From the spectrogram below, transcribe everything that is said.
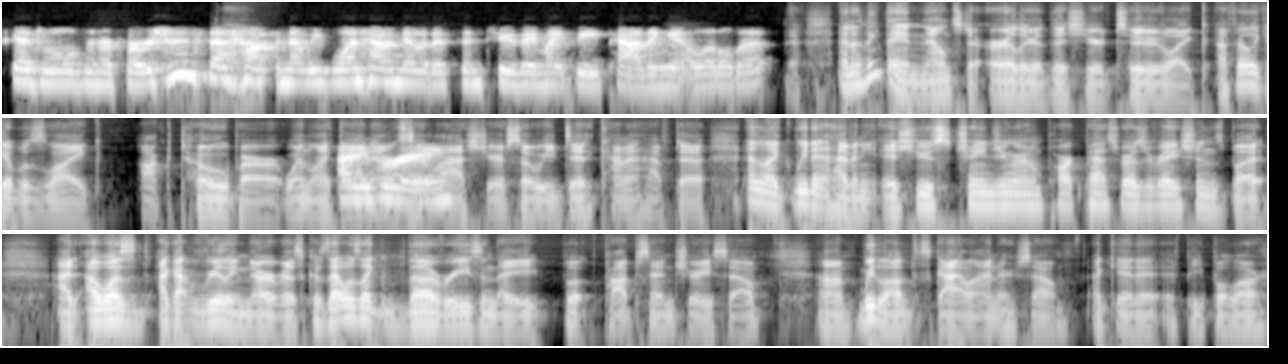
schedules and reversions that happen that we one have noticed and two they might be padding it a little bit. Yeah. And I think they announced it earlier this year too. Like I feel like it was like October when like they I announced agree. it last year. So we did kind of have to, and like we didn't have any issues changing around park pass reservations, but I, I was I got really nervous because that was like the reason they booked Pop Century. So um, we love the Skyliner, so I get it if people are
